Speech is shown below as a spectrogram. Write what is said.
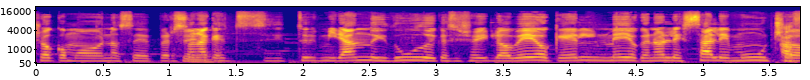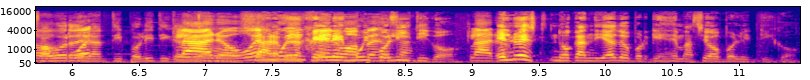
yo como, no sé, persona Sí. que si estoy mirando y dudo y qué sé yo, y lo veo que él medio que no le sale mucho. a favor de o la es- antipolítica. Claro, digamos. o es Claro, muy pero que él es muy pensar. político. Claro. Él no es no candidato porque es demasiado político.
